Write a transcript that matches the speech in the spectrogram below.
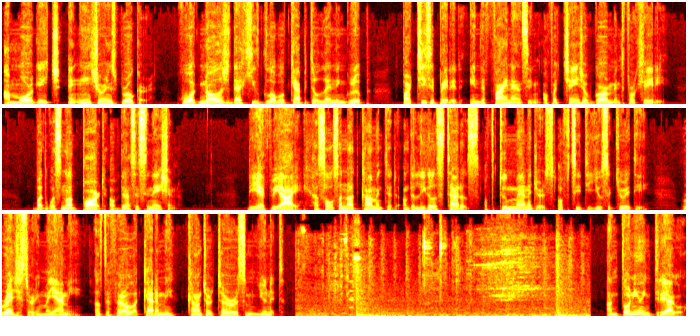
a mortgage and insurance broker who acknowledged that his global capital lending group participated in the financing of a change of government for Haiti but was not part of the assassination. The FBI has also not commented on the legal status of two managers of CTU Security, registered in Miami as the Federal Academy Counterterrorism Unit. Antonio Intriago,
